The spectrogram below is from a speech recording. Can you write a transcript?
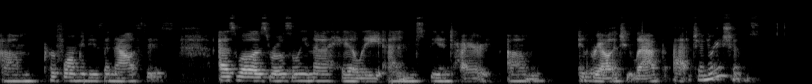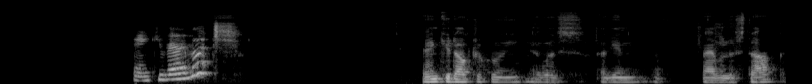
um, performing these analyses, as well as Rosalina, Haley, and the entire um, embryology lab at Generations. Thank you very much. Thank you, Dr. Cooney. It was, again, a fabulous talk.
